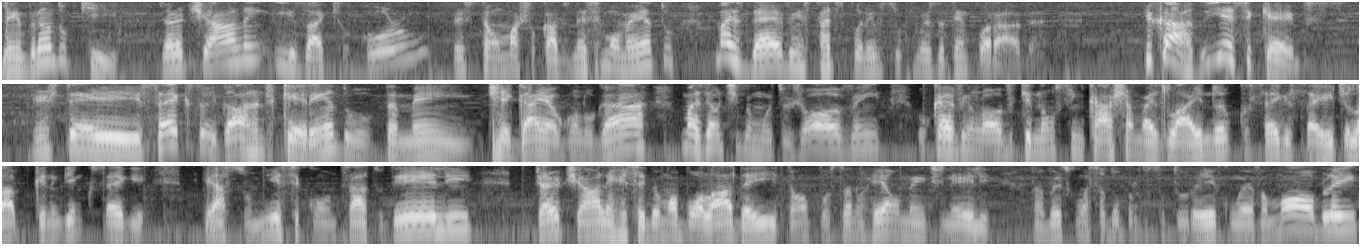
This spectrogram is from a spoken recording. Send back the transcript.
Lembrando que Jared Allen e Isaac Okoro estão machucados nesse momento, mas devem estar disponíveis no começo da temporada. Ricardo, e esse Cavs? A gente tem aí Sexton e Garland querendo também chegar em algum lugar, mas é um time muito jovem. O Kevin Love que não se encaixa mais lá e não consegue sair de lá porque ninguém consegue reassumir esse contrato dele. Jarrett Allen recebeu uma bolada aí, estão apostando realmente nele, talvez com essa dupla do futuro aí com o Evan Mobley.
